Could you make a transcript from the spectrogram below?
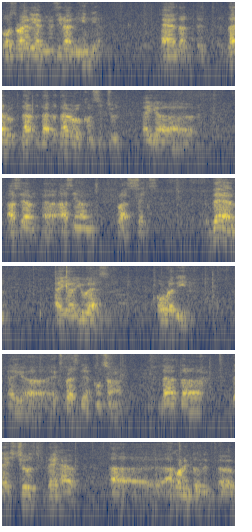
Australia, New Zealand, India, and that, that, that, that will constitute a uh, ASEAN, uh, ASEAN plus six. Then a uh, U.S. already a, uh, expressed their concern that uh, they should, they have, uh, according to the, uh,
